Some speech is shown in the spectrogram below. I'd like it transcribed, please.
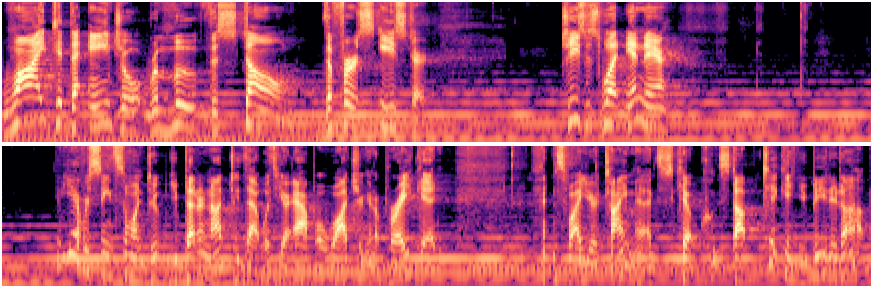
Why did the angel remove the stone the first Easter? Jesus wasn't in there. Have you ever seen someone do? You better not do that with your Apple Watch. You're going to break it. That's why your Timex kept stop ticking. You beat it up.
